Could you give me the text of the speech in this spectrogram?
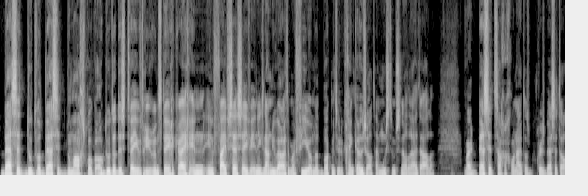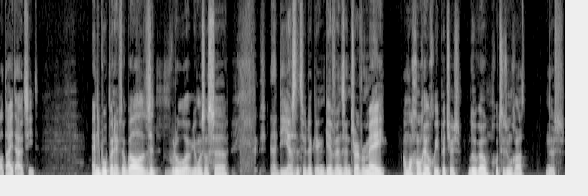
Bassett doet wat Bassett normaal gesproken ook doet. Dat is twee of drie runs tegenkrijgen in, in vijf, zes, zeven innings. Nou, nu waren het er maar vier, omdat Buck natuurlijk geen keuze had. Hij moest hem snel eruit halen. Maar Bassett zag er gewoon uit als Chris Bassett er altijd uitziet. En die Boepen heeft ook wel, zit, ik bedoel, eh, jongens als eh, eh, Diaz natuurlijk en Givens en Trevor May. Allemaal gewoon heel goede pitchers. Lugo, goed seizoen gehad. Dus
